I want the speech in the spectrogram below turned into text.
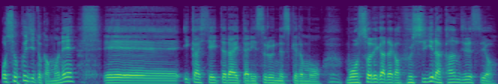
お食事とかもね、えー、行かしていただいたりするんですけども、もうそれがだから不思議な感じですよ。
